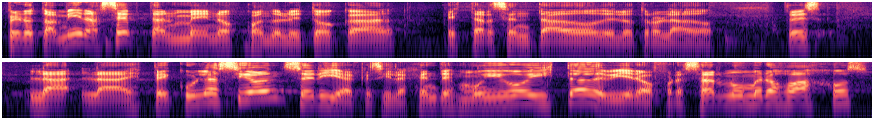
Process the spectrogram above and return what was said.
pero también aceptan menos cuando le toca estar sentado del otro lado. Entonces, la, la especulación sería que si la gente es muy egoísta, debiera ofrecer números bajos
